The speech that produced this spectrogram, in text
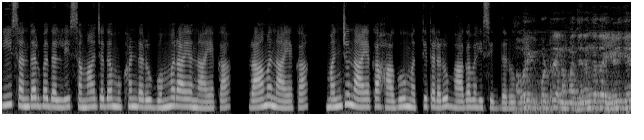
ಈ ಸಂದರ್ಭದಲ್ಲಿ ಸಮಾಜದ ಮುಖಂಡರು ಬೊಮ್ಮರಾಯ ನಾಯಕ ರಾಮನಾಯಕ ಮಂಜುನಾಯಕ ಹಾಗೂ ಮತ್ತಿತರರು ಭಾಗವಹಿಸಿದ್ದರು. ಅವರಿಗೆ ಕೊಟ್ಟರೆ ನಮ್ಮ ಜನಾಂಗದ ಏಳಿಗೆ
